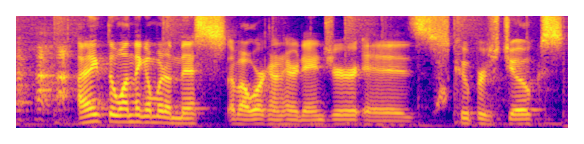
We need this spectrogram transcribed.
I think the one thing I'm gonna miss about working on Henry Danger is Cooper's jokes.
